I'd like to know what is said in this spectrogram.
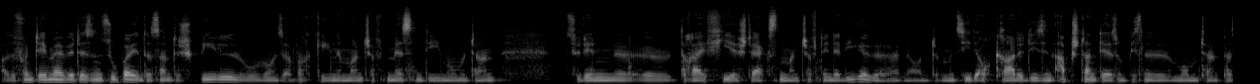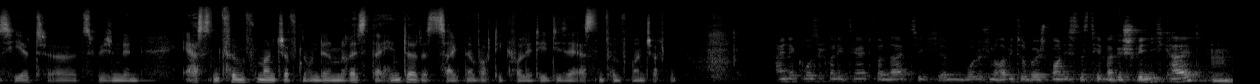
Also von dem her wird es ein super interessantes Spiel, wo wir uns einfach gegen eine Mannschaft messen, die momentan zu den äh, drei, vier stärksten Mannschaften in der Liga gehören. Und man sieht auch gerade diesen Abstand, der so ein bisschen momentan passiert äh, zwischen den ersten fünf Mannschaften und dem Rest dahinter. Das zeigt einfach die Qualität dieser ersten fünf Mannschaften. Eine große Qualität von Leipzig, ähm, wurde schon häufig darüber gesprochen, ist das Thema Geschwindigkeit. Mhm.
